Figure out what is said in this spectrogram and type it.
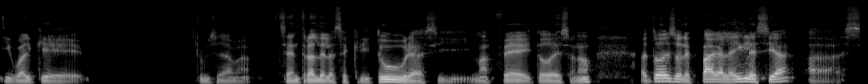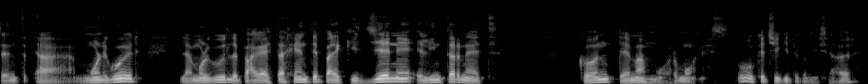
igual que, ¿cómo se llama? Central de las Escrituras y Más Fe y todo eso, ¿no? A todo eso les paga la iglesia, a, a More Good, la More Good le paga a esta gente para que llene el Internet con temas mormones. Uh, qué chiquito que me hice, a ver.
